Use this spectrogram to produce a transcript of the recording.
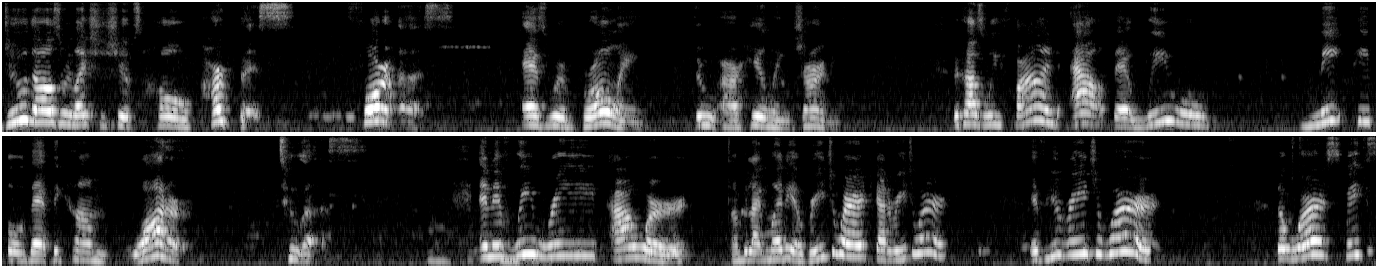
Do those relationships hold purpose for us as we're growing through our healing journey. Because we find out that we will meet people that become water to us. And if we mm-hmm. read our word, I'll be like, Muddy, read your word. You got to read your word. If you read your word, the word speaks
